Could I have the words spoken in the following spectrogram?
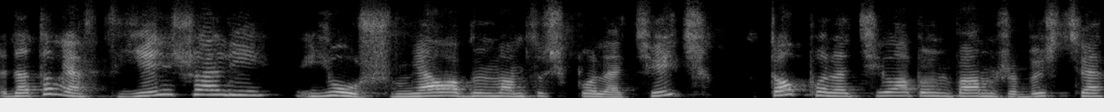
Natomiast jeżeli już miałabym Wam coś polecić, to poleciłabym Wam, żebyście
